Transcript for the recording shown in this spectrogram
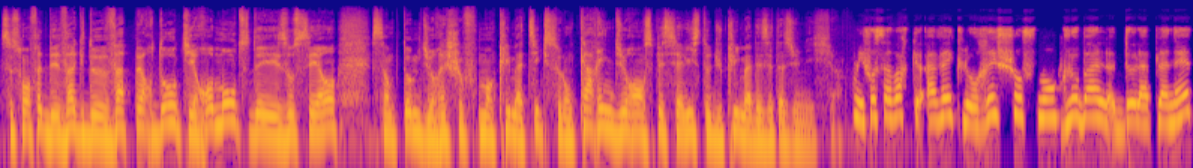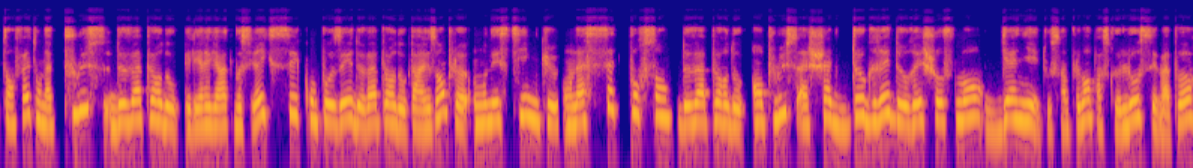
Ce sont en fait des vagues de vapeur d'eau qui remontent des océans, symptôme du réchauffement climatique selon Karine Durand, spécialiste du climat des États-Unis. Il faut savoir qu'avec le réchauffement global de la planète, en fait, on a plus de vapeur d'eau. Et les rivières atmosphériques, c'est composé de vapeur d'eau. Par exemple, on estime qu'on a 7% de vapeur d'eau en plus à chaque degré de réchauffement gagné, tout simplement parce que l'eau s'évapore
